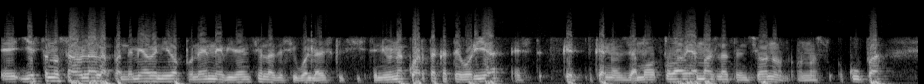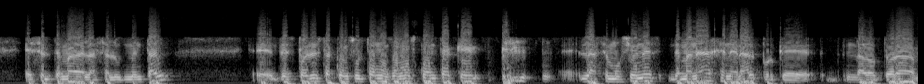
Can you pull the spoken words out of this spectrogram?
Eh, y esto nos habla, la pandemia ha venido a poner en evidencia las desigualdades que existen. Y una cuarta categoría este, que, nos llamó todavía más la atención o, nos ocupa es el tema de la salud mental. Eh, después de esta consulta nos damos cuenta que las emociones, de manera general, porque la doctora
